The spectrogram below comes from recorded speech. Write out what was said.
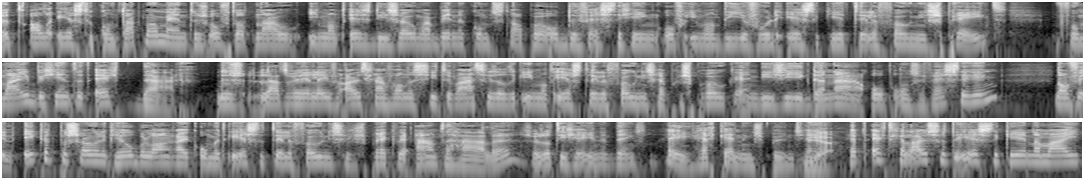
Het allereerste contactmoment. Dus of dat nou iemand is die zomaar binnenkomt stappen op de vestiging. Of iemand die je voor de eerste keer telefonisch spreekt. Voor mij begint het echt daar. Dus laten we heel even uitgaan van een situatie dat ik iemand eerst telefonisch heb gesproken. En die zie ik daarna op onze vestiging. Dan vind ik het persoonlijk heel belangrijk om het eerste telefonische gesprek weer aan te halen. Zodat diegene denkt van, hé, hey, herkenningspunt. Jij Ja. hebt echt geluisterd de eerste keer naar mij.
